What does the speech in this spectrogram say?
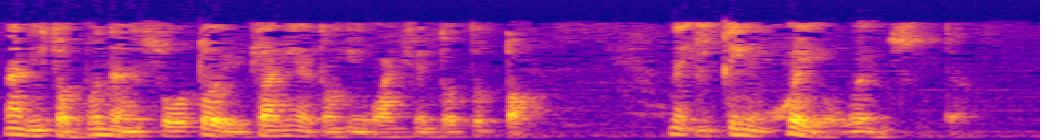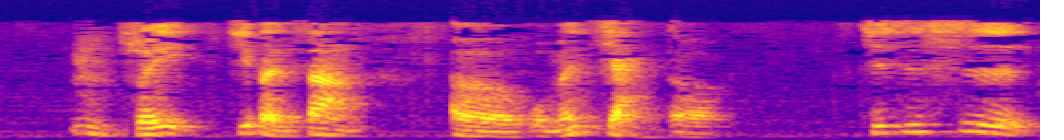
那你总不能说对于专业的东西完全都不懂，那一定会有问题的。嗯，所以基本上，呃，我们讲的其实是，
